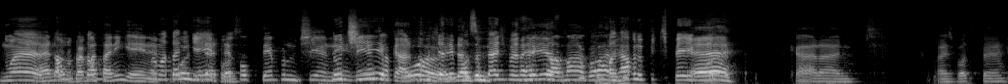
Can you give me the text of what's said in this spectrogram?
Não, é, É, não, tão- não vai tão- matar ninguém, né? vai matar Pô, ninguém, Até pô. pouco tempo não tinha nem Não nem tinha, essa cara, porra, não tinha nem possibilidade de fazer isso. agora. Pagava no PicPay, pô. É. Caralho. Mas bota fé.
